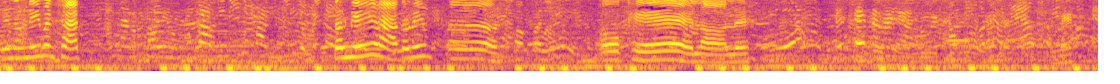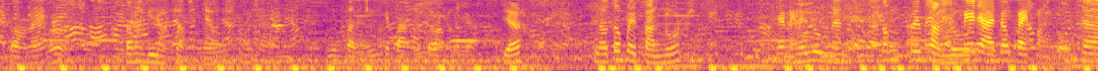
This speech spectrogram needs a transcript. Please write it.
ยืนตรงนี้มันชัด ตรงนี้ค่ะ ตรงนี้เออ โอเคหล่อเลยแม่บอกแล้วต้องยืนฝั่งนู้นยืนฝั่งนี้จะบังกล้องไม่ได้เดี๋ยวเราต้องไปฝั่งนู้นใช่ไหมให้ลูกนั้น ต้องไปฝั่งนู้นแม่ดาต้องไปฝั่งนู้นใช่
